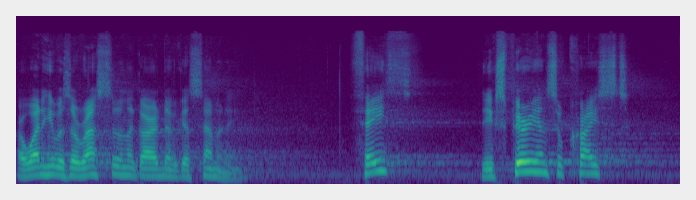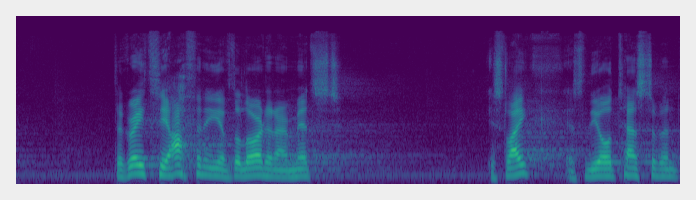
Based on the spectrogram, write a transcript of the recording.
or when he was arrested in the Garden of Gethsemane. Faith, the experience of Christ, the great theophany of the Lord in our midst is like, as in the Old Testament,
